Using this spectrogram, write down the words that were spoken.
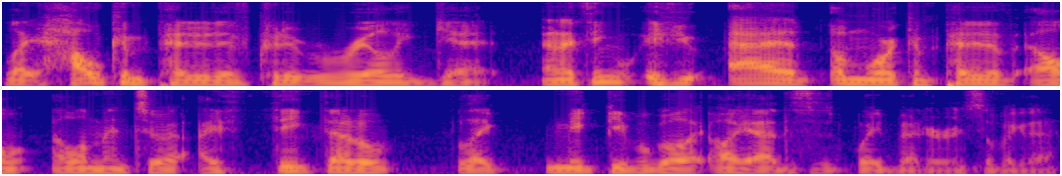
like, how competitive could it really get? And I think if you add a more competitive el- element to it, I think that'll like make people go like, "Oh yeah, this is way better" and stuff like that.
